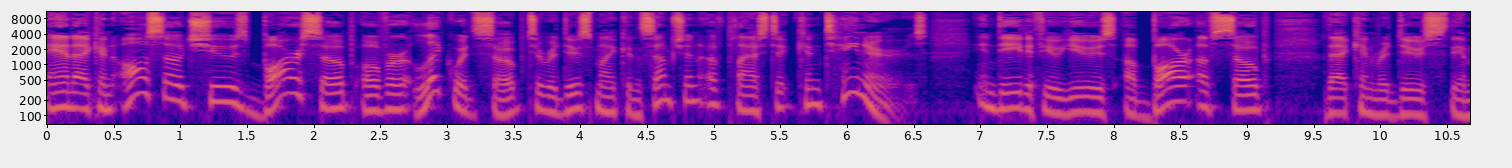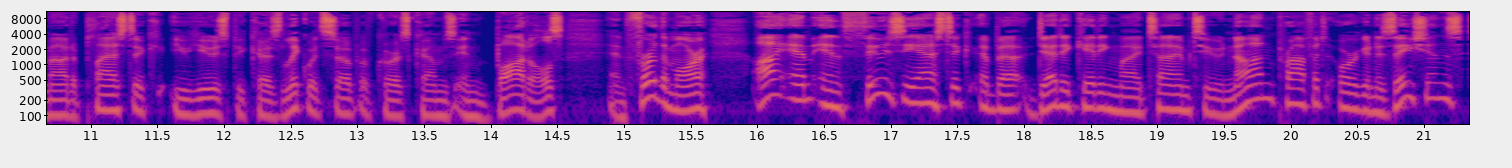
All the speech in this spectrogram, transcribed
And I can also choose bar soap over liquid soap to reduce my consumption of plastic containers. Indeed, if you use a bar of soap, that can reduce the amount of plastic you use because liquid soap, of course, comes in bottles. And furthermore, I am enthusiastic about dedicating my time to nonprofit organizations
